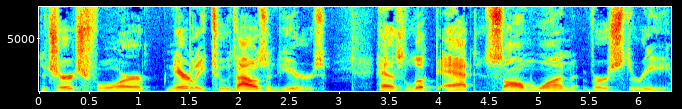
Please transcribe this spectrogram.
The church, for nearly 2,000 years, has looked at Psalm 1, verse 3,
